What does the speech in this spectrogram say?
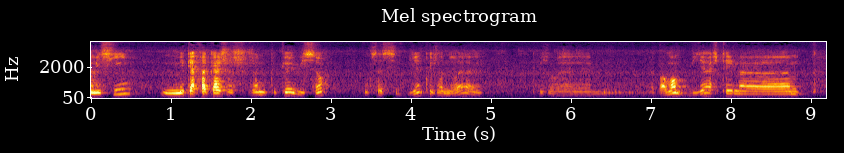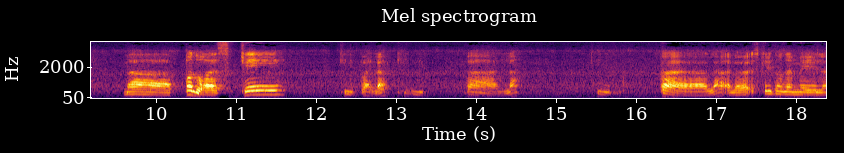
mais si, mes cafracas, j'en ai plus que 800. Donc ça c'est bien que j'en aurais, que j'aurais apparemment bien acheté ma, ma Pandora Skate, qui n'est pas là, qui n'est pas là, qui n'est pas là. Alors est-ce qu'elle est dans un mail?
